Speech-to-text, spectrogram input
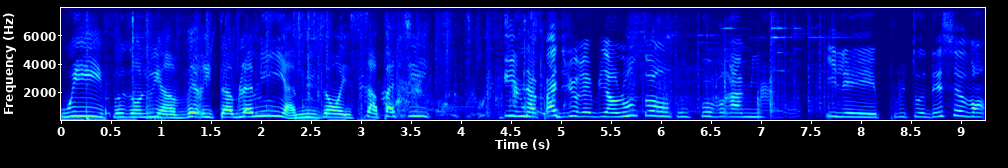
Oui, faisons-lui un véritable ami, amusant et sympathique. Il n'a pas duré bien longtemps, ton pauvre ami. Il est plutôt décevant.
